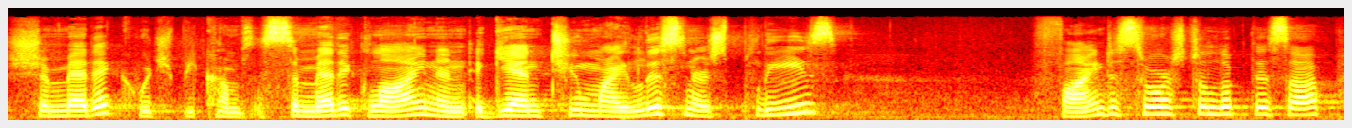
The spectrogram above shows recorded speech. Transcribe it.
Shemitic, which becomes a Semitic line, and again, to my listeners, please find a source to look this up.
